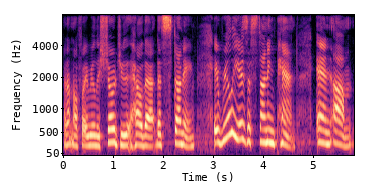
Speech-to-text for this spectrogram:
I don't know if I really showed you how that, that's stunning. It really is a stunning pen. And um,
